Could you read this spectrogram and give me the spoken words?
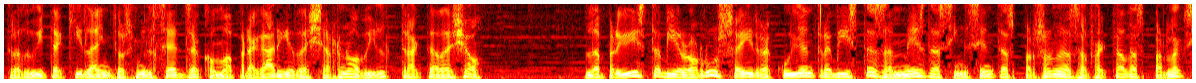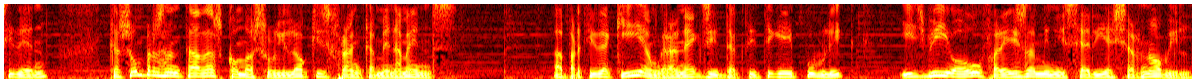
traduït aquí l'any 2016 com a Pregària de Txernòbil, tracta d'això. La periodista bielorussa hi recull entrevistes amb més de 500 persones afectades per l'accident que són presentades com a soliloquis francament amens. A partir d'aquí, amb gran èxit de crítica i públic, HBO ofereix la minissèrie Chernobyl.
